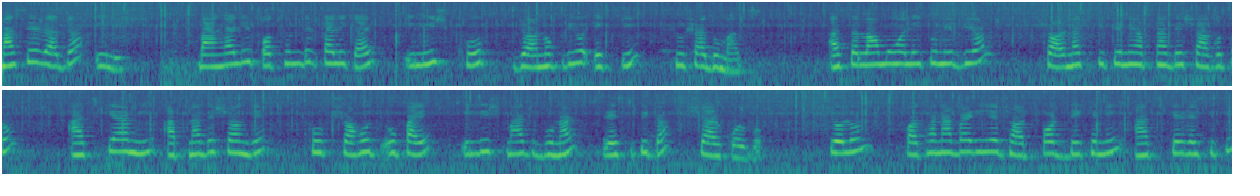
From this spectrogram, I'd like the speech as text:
মাছের রাজা ইলিশ। বাঙালির পছন্দের তালিকায় ইলিশ খুব জনপ্রিয় একটি সুস্বাদু মাছ। আসসালামু আলাইকুম, এভরিওয়ান। স্বর্ণাথ কিচেনে আপনাদের স্বাগতম। আজকে আমি আপনাদের সঙ্গে খুব সহজ উপায়ে ইলিশ মাছ বোনার রেসিপিটা শেয়ার করব। চলুন, কথা না বাড়িয়ে ঝটপট দেখে নিই আজকের রেসিপি।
